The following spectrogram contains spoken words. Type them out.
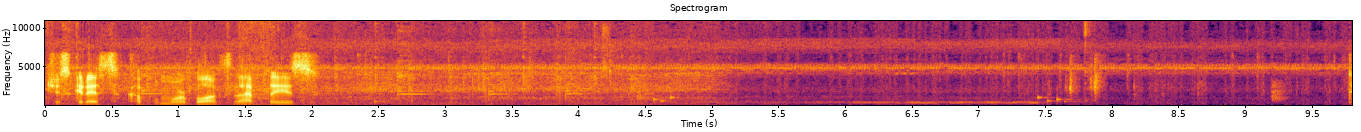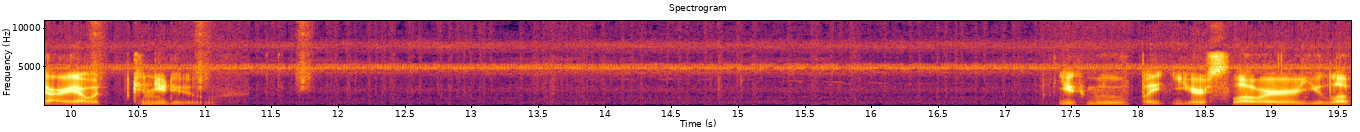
Just get us a couple more blocks of that, please. Can you do? You can move, but you're slower. You love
